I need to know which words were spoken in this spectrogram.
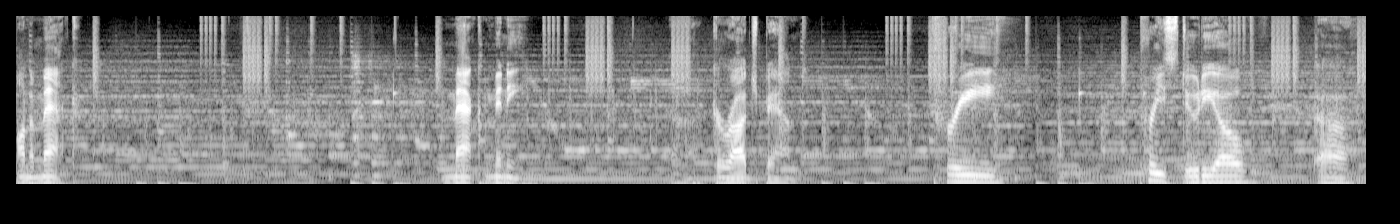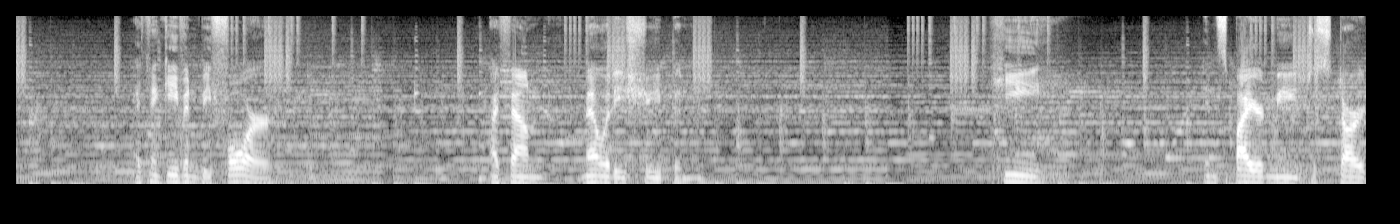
on a Mac. Mac Mini. Uh, GarageBand. Pre pre studio. Uh, I think even before I found Melodysheep and he inspired me to start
